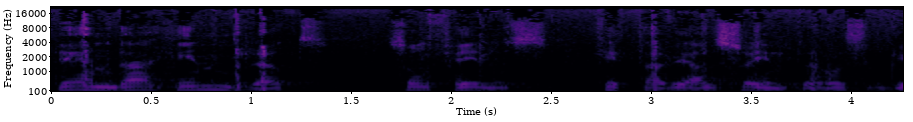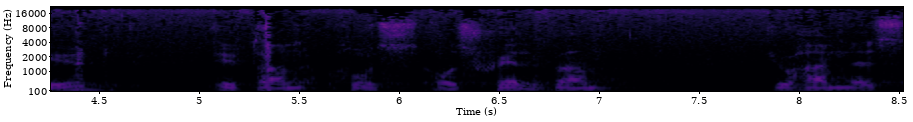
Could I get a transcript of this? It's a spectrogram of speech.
Det enda hindret som finns hittar vi alltså inte hos Gud utan hos oss själva. Johannes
